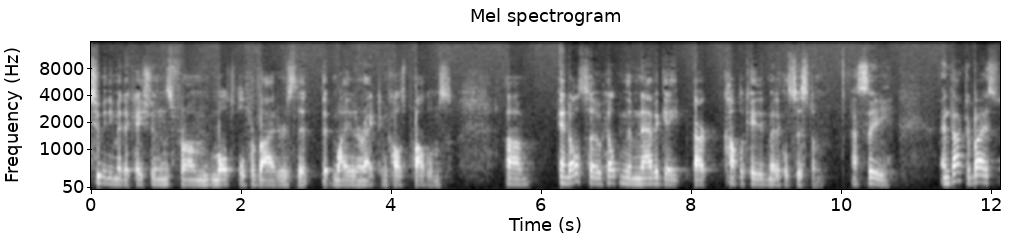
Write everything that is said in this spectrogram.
too many medications from multiple providers that, that might interact and cause problems, um, and also helping them navigate our complicated medical system. I see. And Dr. Buice,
